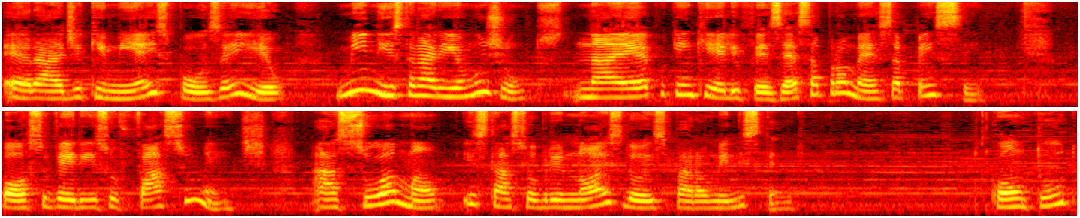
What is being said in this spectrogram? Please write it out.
era a de que minha esposa e eu ministraríamos juntos. Na época em que ele fez essa promessa, pensei: Posso ver isso facilmente. A sua mão está sobre nós dois para o ministério. Contudo,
